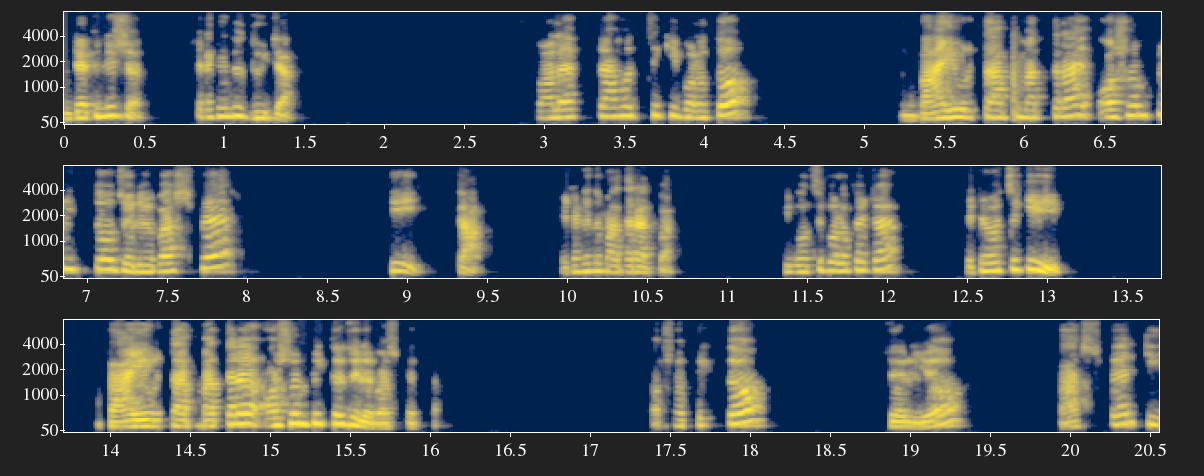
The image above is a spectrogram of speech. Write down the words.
ডেফিনিশন সেটা কিন্তু দুইটা। স্মল এফটা হচ্ছে কি বলতো? বায়ুর তাপমাত্রায় অসম্পৃক্ত জলীয় বাষ্পের কি? চাপ এটা কিন্তু মাথায় রাখবা। কি বলছি বলতো এটা? এটা হচ্ছে কি? বায়ুর তাপমাত্রায় অসম্পৃক্ত জলীয় বাষ্পের তাপ। অসম্পৃক্ত জলীয় বাষ্পের কি?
